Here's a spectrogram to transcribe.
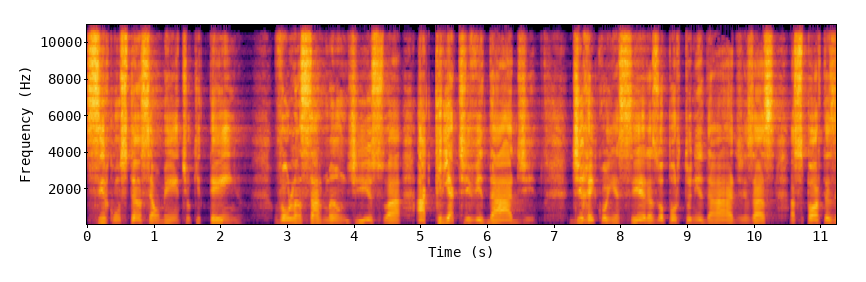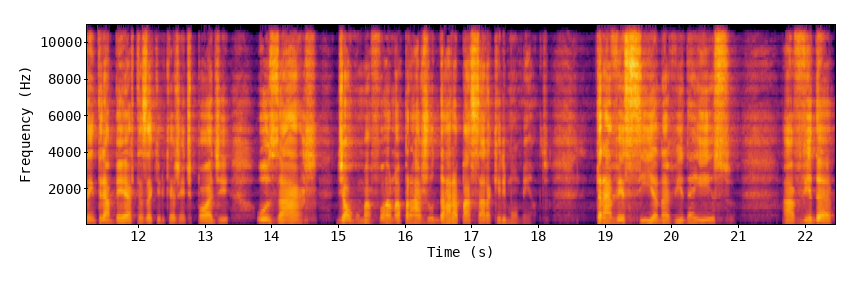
circunstancialmente o que tenho vou lançar mão disso, a, a criatividade de reconhecer as oportunidades, as, as portas entreabertas, aquilo que a gente pode usar de alguma forma para ajudar a passar aquele momento. Travessia na vida é isso. A vida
